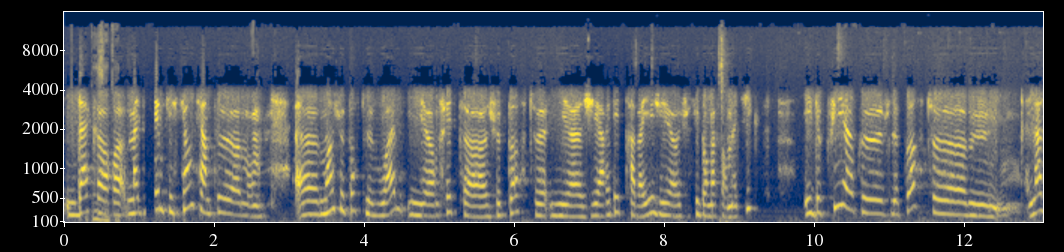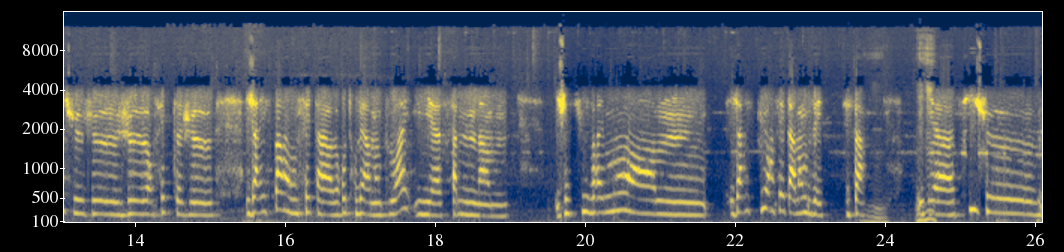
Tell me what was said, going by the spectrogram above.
D'accord. Euh, Ma deuxième question, c'est un peu euh, bon. Euh, moi, je porte le voile et euh, en fait, je porte et j'ai arrêté de travailler. J'ai, je suis dans l'informatique et depuis que je le porte, là, je, je, je, en fait, je, j'arrive pas en fait à retrouver un emploi et ça me, je suis vraiment, j'arrive plus en fait à l'enlever. C'est ça. Et euh, si je,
